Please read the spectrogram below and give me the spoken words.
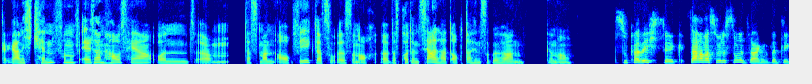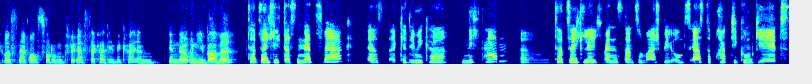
gar nicht kennt vom Elternhaus her und ähm, dass man auch fähig dazu ist und auch äh, das Potenzial hat, auch dahin zu gehören. Genau. Super wichtig. Sarah, was würdest du denn sagen, sind die größten Herausforderungen für Erstakademiker in, in der Uni-Bubble? Tatsächlich das Netzwerk Erstakademiker nicht haben. Tatsächlich, wenn es dann zum Beispiel ums erste Praktikum geht,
